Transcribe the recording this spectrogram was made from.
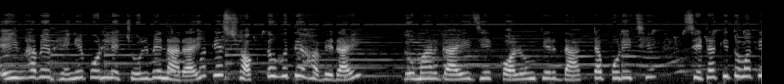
এইভাবে ভেঙে পড়লে চলবে না রাই। শক্ত হতে হবে রাই। তোমার গায়ে যে কলঙ্কের দাগটা পড়েছে, সেটা কি তোমাকে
